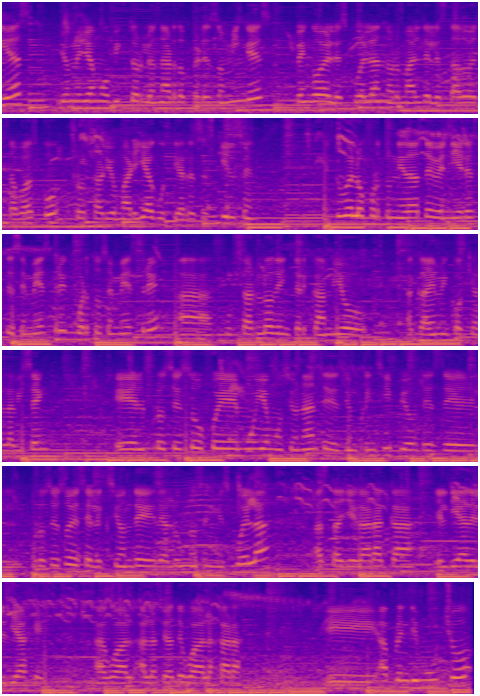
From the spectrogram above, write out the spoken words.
días. Yo me llamo Víctor Leonardo Pérez Domínguez. Vengo de la Escuela Normal del Estado de Tabasco, Rosario María Gutiérrez Skilsen. Tuve la oportunidad de venir este semestre, cuarto semestre, a cursarlo de intercambio académico aquí a la Vicen. El proceso fue muy emocionante desde un principio, desde el proceso de selección de, alumnos en mi escuela hasta llegar acá el día del viaje a, la ciudad de Guadalajara. Eh, aprendí mucho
